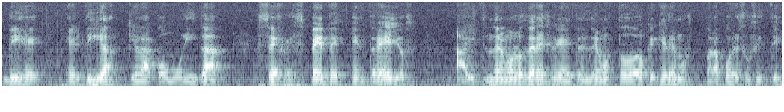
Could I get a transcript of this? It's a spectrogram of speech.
dije, el día que la comunidad se respete entre ellos, ahí tendremos los derechos y ahí tendremos todo lo que queremos para poder subsistir.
